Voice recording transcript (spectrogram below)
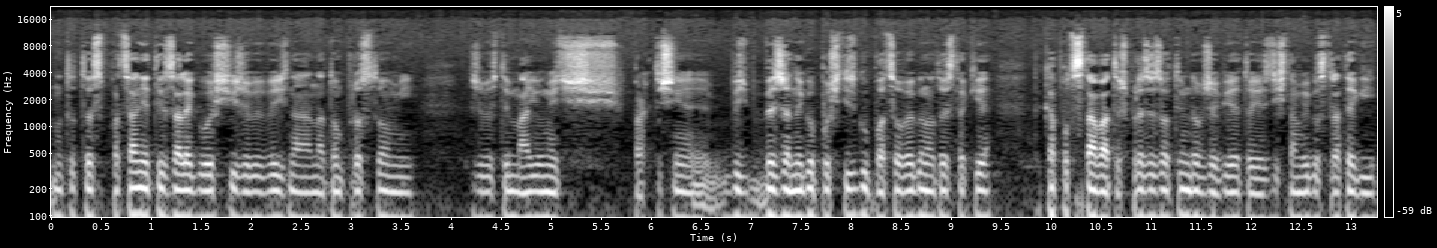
no to to spłacanie tych zaległości, żeby wyjść na, na tą prostą i żeby w tym maju mieć praktycznie być bez żadnego poślizgu płacowego, no to jest takie, taka podstawa, też prezes o tym dobrze wie, to jest gdzieś tam jego strategii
